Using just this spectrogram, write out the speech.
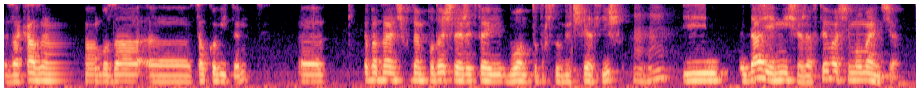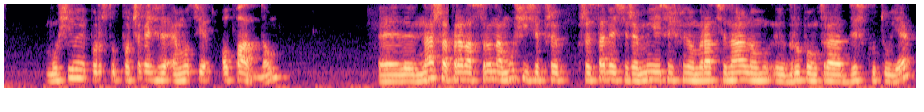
zakazem, albo za całkowitym te badania ci potem podeślę, jeżeli tutaj błąd, to po prostu wyświetlisz. Mhm. I wydaje mi się, że w tym właśnie momencie musimy po prostu poczekać, że emocje opadną. E, nasza prawa strona musi się prze, przedstawiać, że my jesteśmy tą racjonalną y, grupą, która dyskutuje,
